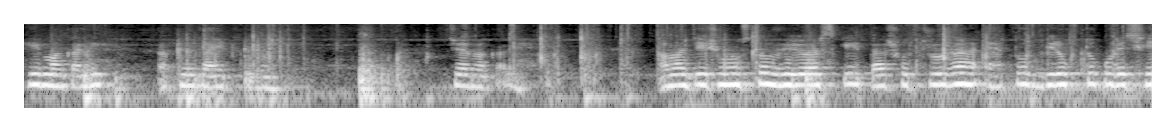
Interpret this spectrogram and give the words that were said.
হে মা কালী, আপনি গাইড করুন। জয় মা কালী। আমার যে সমস্ত ভিউয়ার্সকে তার শত্রুরা এত বিরক্ত করেছে,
